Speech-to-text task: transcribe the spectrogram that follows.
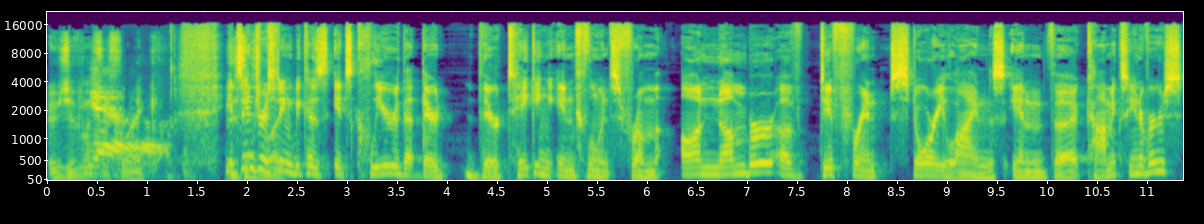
It was just, Yeah. just like It's interesting like- because it's clear that they're they're taking influence from a number of different storylines in the comics universe,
